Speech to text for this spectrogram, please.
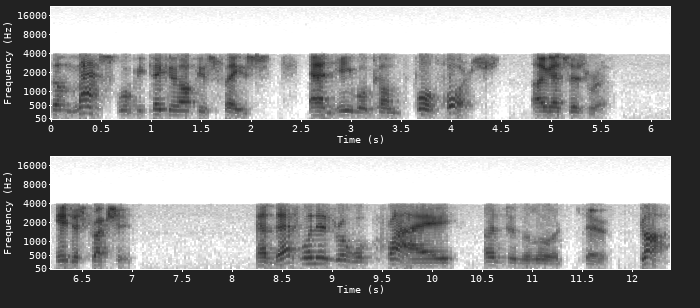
the mask will be taken off his face and he will come full force against Israel in destruction. And that's when Israel will cry unto the Lord their God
